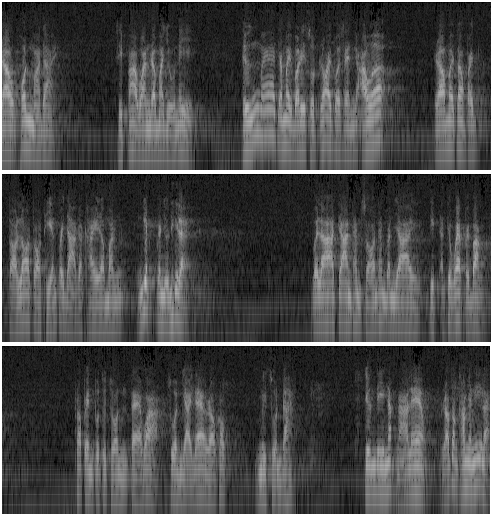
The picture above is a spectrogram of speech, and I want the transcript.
เราพ้นมาได้สิบห้าวันเรามาอยู่นี่ ถึงแม้จะไม่บริสุทธิ์ร้อยเปอร์เซ็นก็เอาเถอะ เราไม่ต้องไปต่อล้อต่อเถียงไปด่ากับใคร เรามันเงียบกันอยู่นี่แหละ เวลาอาจารย์ท่านสอนท่านบรรยายจิตอาจจะแวบไปบ้าง เพราะเป็นปุถุชนแต่ว่าส่วนใหญ่แล้วเราก็มีส่วนได้ จึงดีนักหนาแล้ว เราต้องทำอย่างนี้แหละ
